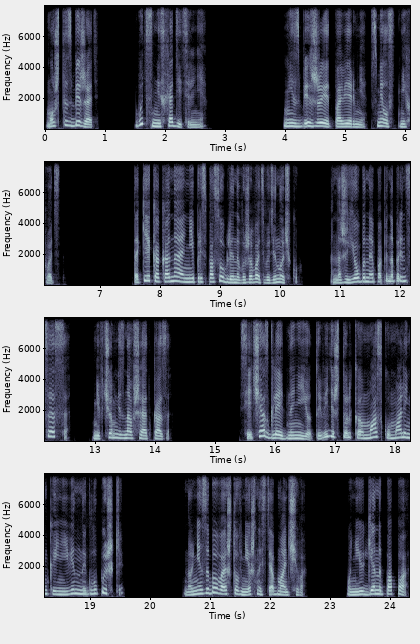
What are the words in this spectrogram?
Может и сбежать. Будь снисходительнее. Не сбежит, поверь мне, смелости не хватит. Такие, как она, не приспособлены выживать в одиночку. Она же ёбаная папина принцесса, ни в чем не знавшая отказа. Сейчас, глядя на нее, ты видишь только маску маленькой невинной глупышки. Но не забывай, что внешность обманчива. У нее гены папа.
